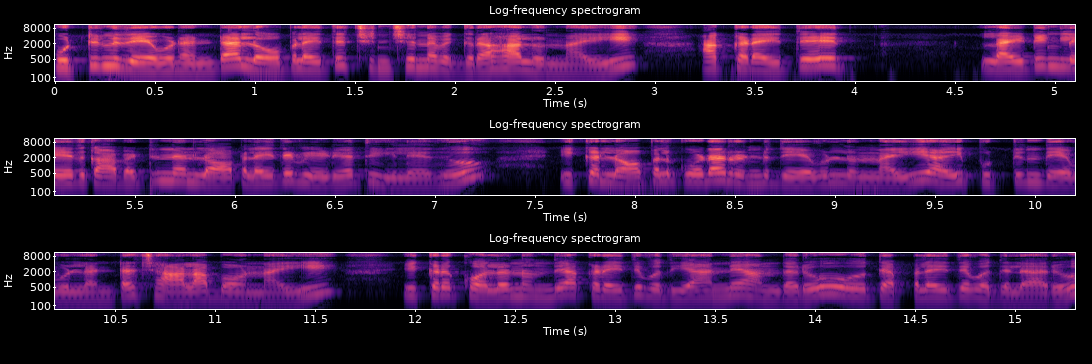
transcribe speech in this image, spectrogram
పుట్టిన దేవుడంట. లోపలైతే చిన్న చిన్న విగ్రహాలు ఉన్నాయి. అక్కడైతే లైటింగ్ లేదు కాబట్టి నేను లోపలైతే వీడియో తీయలేదు. ఇక్కడ లోపల కూడా రెండు దేవుళ్ళు ఉన్నాయి. అవి పుట్టిన దేవుళ్ళు అంట చాలా బాగున్నాయి. ఇక్కడ కొలను ఉంది. అక్కడైతే ఉదయాన్నే అందరూ తెప్పలైతే వదిలారు.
